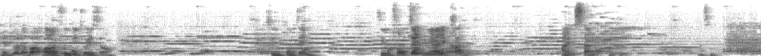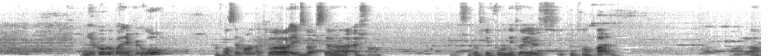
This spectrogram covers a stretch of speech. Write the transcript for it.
Il y a de l'eau là-bas? Bah, faut nettoyer ça. C'est une fontaine. C'est une fontaine, mais elle est crade. Ah, elle est sale, la fontaine. Merci. Du coup, vu qu'on est plus gros, forcément notre euh, Xbox a, a changé. Je pense qu'il faut nettoyer le, truc central. Voilà.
